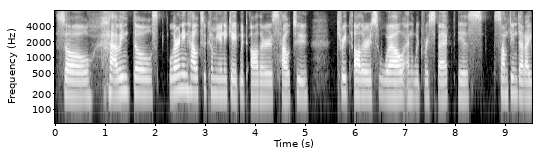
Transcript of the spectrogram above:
So, having those, learning how to communicate with others, how to treat others well and with respect is something that I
